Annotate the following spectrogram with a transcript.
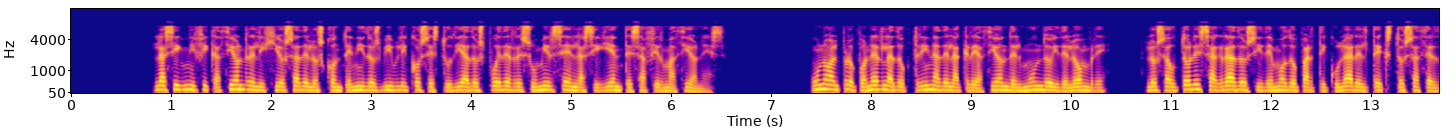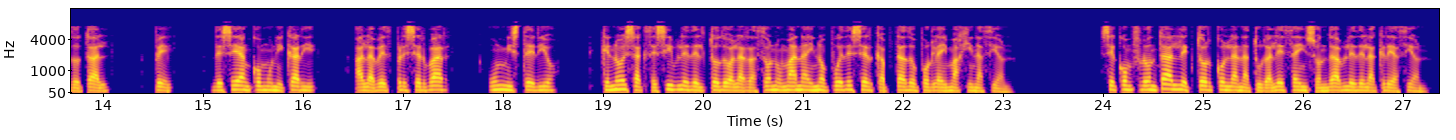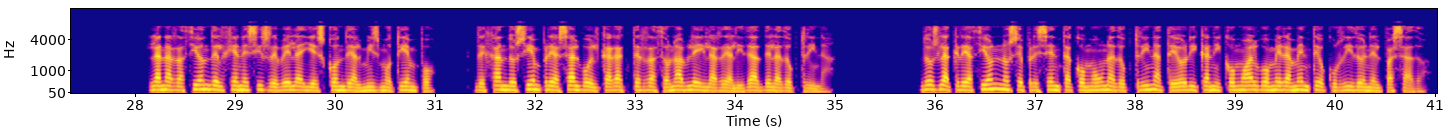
La significación religiosa de los contenidos bíblicos estudiados puede resumirse en las siguientes afirmaciones. 1. Al proponer la doctrina de la creación del mundo y del hombre, los autores sagrados y de modo particular el texto sacerdotal, p. desean comunicar y, a la vez preservar, un misterio, que no es accesible del todo a la razón humana y no puede ser captado por la imaginación. Se confronta al lector con la naturaleza insondable de la creación. La narración del Génesis revela y esconde al mismo tiempo, dejando siempre a salvo el carácter razonable y la realidad de la doctrina. 2. La creación no se presenta como una doctrina teórica ni como algo meramente ocurrido en el pasado.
